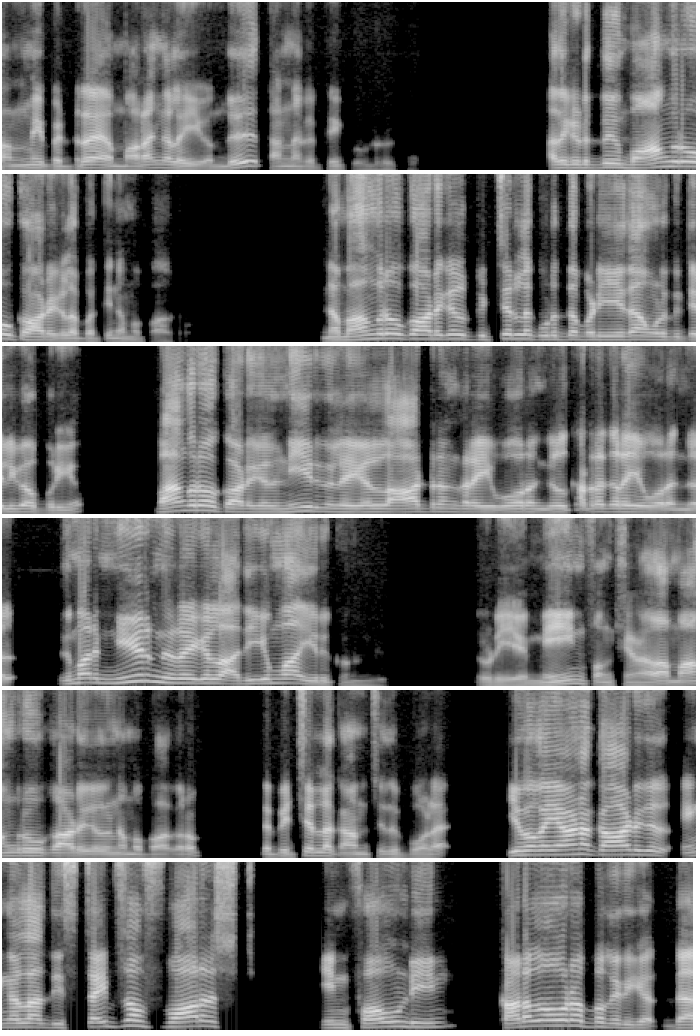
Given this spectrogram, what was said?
தன்மை பெற்ற மரங்களை வந்து தன்னகத்தை கொண்டிருக்கும். அதுக்கடுத்து மாங்க்ரோவ் காடுகளை பற்றி நம்ம பார்க்குறோம். இந்த மாங்க்ரோவ் காடுகள் பிக்சரில் கொடுத்தபடியே தான் உங்களுக்கு தெளிவாக புரியும். மாங்க்ரோவ் காடுகள் நீர்நிலைகள் ஆற்றங்கரை ஓரங்கள் கடற்கரை ஓரங்கள் இது மாதிரி நீர்நிலைகள் அதிகமாக இருக்கணும் இதோடைய மெயின் ஃபங்க்ஷன் அதான் மாங்க்ரோவ் காடுகள்னு நம்ம பார்க்குறோம். இந்த பிக்சரில் காமிச்சது போல். இவ்வகையான காடுகள் எங்கெல்லாம் this types of forest in found in கடலோர பகுதிகள் the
